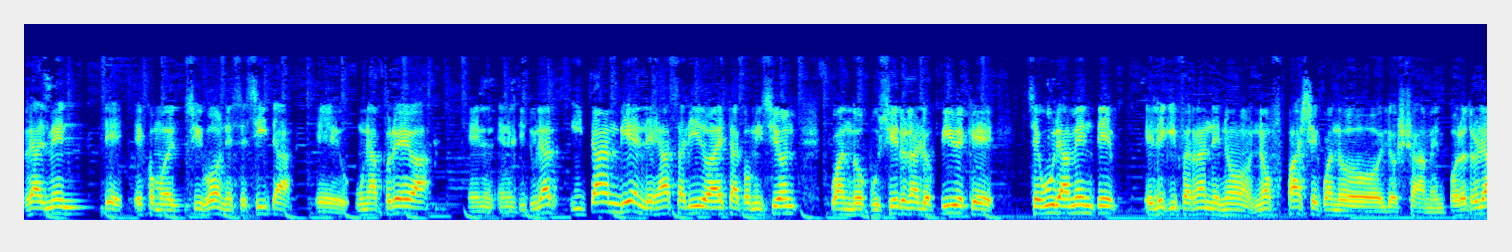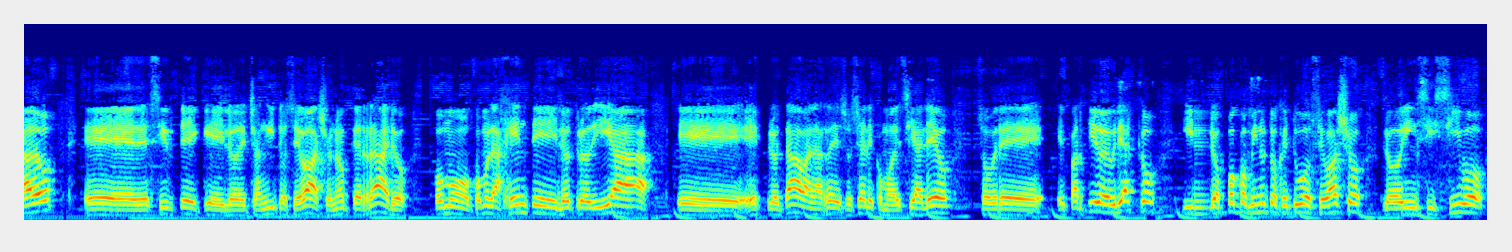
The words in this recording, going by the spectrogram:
realmente es como decís vos, necesita eh, una prueba en, en el titular y también les ha salido a esta comisión cuando pusieron a los pibes que seguramente el X Fernández no, no falle cuando lo llamen. Por otro lado, eh, decirte que lo de Changuito Ceballos, ¿no? Qué raro, cómo, cómo la gente el otro día eh, explotaba en las redes sociales, como decía Leo, sobre el partido de Briasco y los pocos minutos que tuvo Ceballos, lo incisivo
